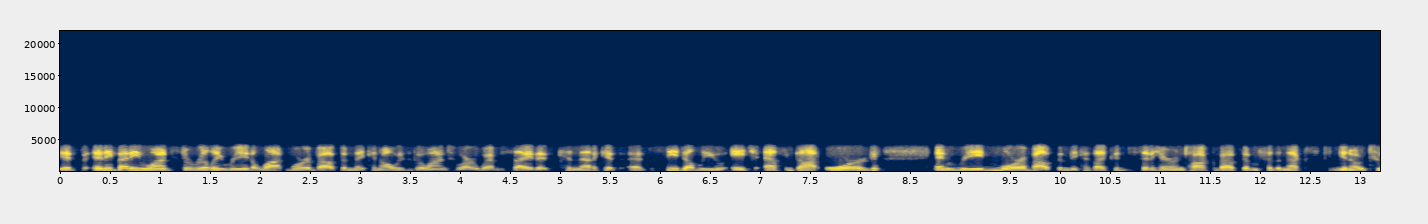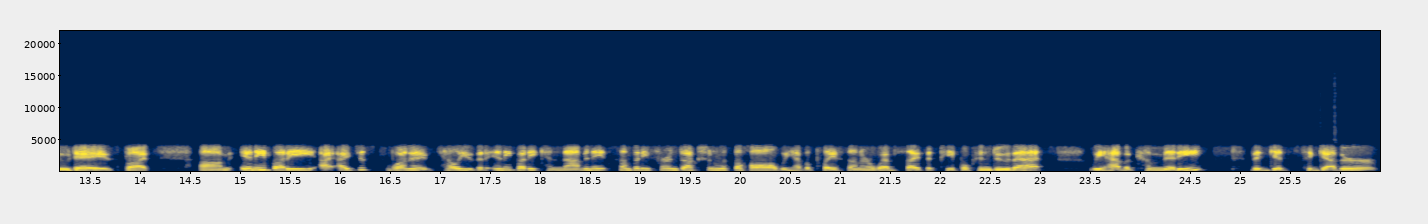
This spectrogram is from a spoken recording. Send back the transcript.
if anybody wants to really read a lot more about them, they can always go on to our website at Connecticut at cwhf.org and read more about them because I could sit here and talk about them for the next you know two days. But um, anybody, I, I just want to tell you that anybody can nominate somebody for induction with the hall. We have a place on our website that people can do that. We have a committee that gets together.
